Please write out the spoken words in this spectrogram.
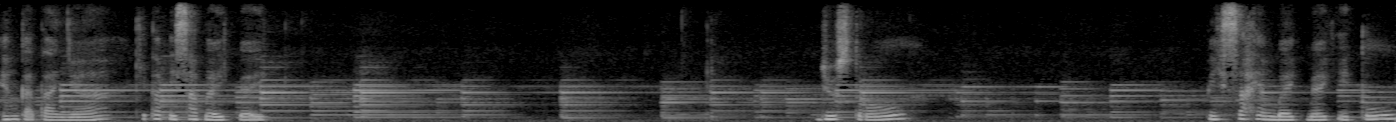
Yang katanya kita pisah baik-baik justru pisah yang baik-baik itu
